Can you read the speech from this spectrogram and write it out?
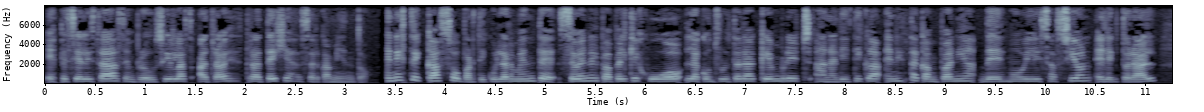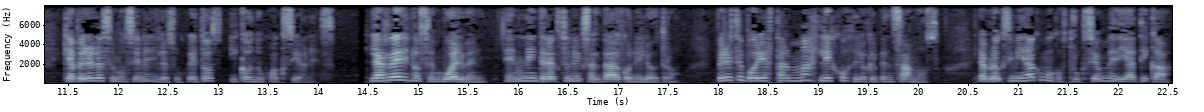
especializadas en producirlas a través de estrategias de acercamiento. En este caso particularmente se ve en el papel que jugó la consultora Cambridge Analytica en esta campaña de desmovilización electoral que apeló a las emociones de los sujetos y condujo acciones. Las redes nos envuelven en una interacción exaltada con el otro, pero este podría estar más lejos de lo que pensamos. La proximidad como construcción mediática,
